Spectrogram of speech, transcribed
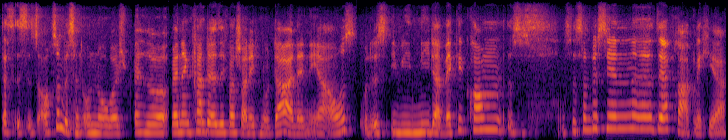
Das ist, ist auch so ein bisschen unlogisch. Also, wenn, dann kannte er sich wahrscheinlich nur da in der Nähe aus und ist irgendwie nie da weggekommen. Es ist es ist so ein bisschen äh, sehr fraglich hier.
